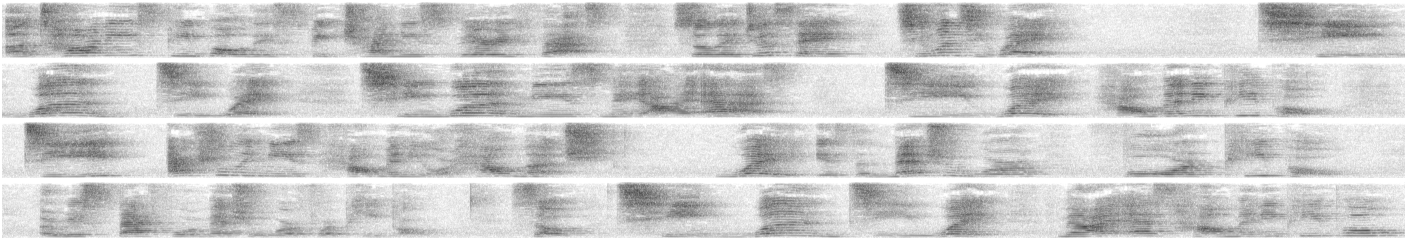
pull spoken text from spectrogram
Uh, Taiwanese people they speak Chinese very fast. So they just say 请问几位?请问几位?请问 means may I ask. 几位 how many people? 几 actually means how many or how much. 位 is the measure word for people, a respectful measure word for people. So, 请问几位? May I ask how many people?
